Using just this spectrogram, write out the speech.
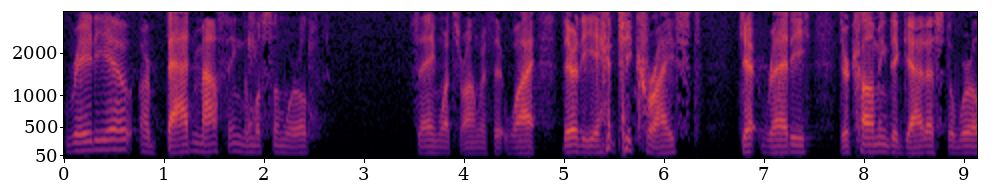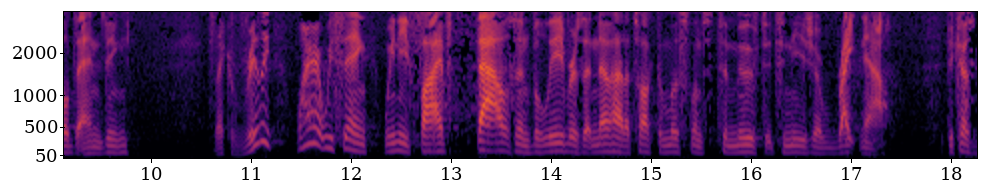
radio are bad mouthing the Muslim world, saying what's wrong with it, why they're the Antichrist. Get ready. They're coming to get us. The world's ending. It's like, really? Why aren't we saying we need 5,000 believers that know how to talk to Muslims to move to Tunisia right now? Because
